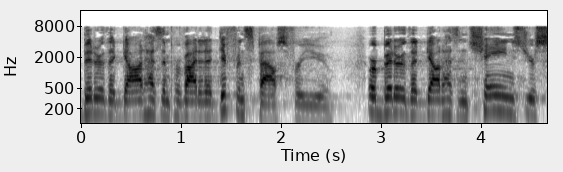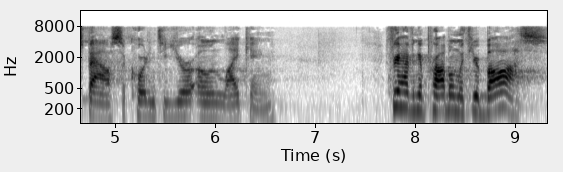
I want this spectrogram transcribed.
bitter that God hasn't provided a different spouse for you or bitter that God hasn't changed your spouse according to your own liking. If you're having a problem with your boss,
